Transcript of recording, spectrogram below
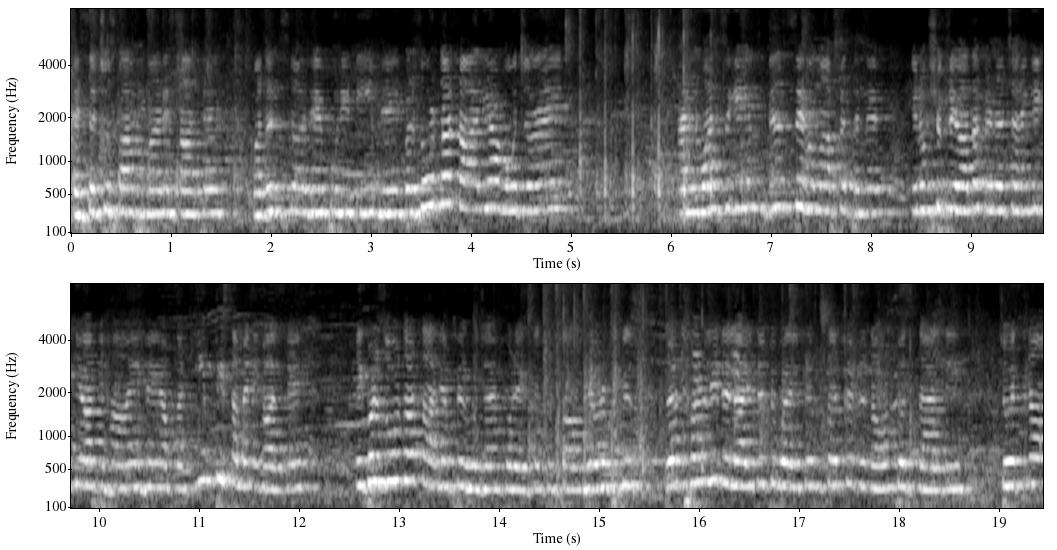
एस एच ओ साहब हमारे साथ हैं। मदन सर है, पूरी टीम है। एक बार जोरदार तालियाँ हो जाए। एंड वंस अगेन दिल से हम आपका धन्य यू नो शुक्रिया अदा करना चाहेंगे कि आप यहाँ आए हैं, अपना कीमती समय निकाल के। एक बार जोरदार तालियाँ फिर हो जाएँ फॉर एस एच ओ साहब है। और thirdly delighted to welcome such a renowned personality जो इतना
